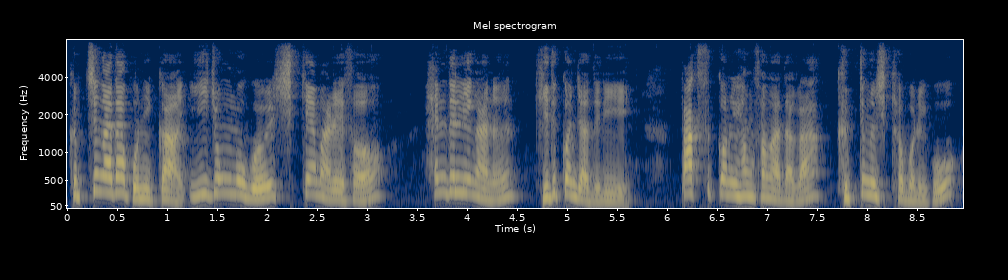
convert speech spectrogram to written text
급증하다 보니까 이 종목을 쉽게 말해서 핸들링하는 기득권자들이 박스권을 형성하다가 급등을 시켜버리고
